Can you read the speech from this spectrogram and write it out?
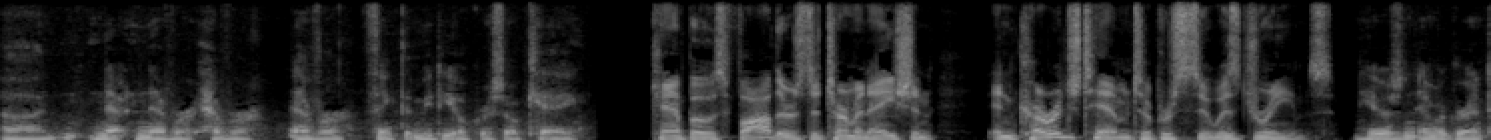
Uh, ne- never, ever, ever think that mediocre is okay. Campo's father's determination encouraged him to pursue his dreams. Here's an immigrant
